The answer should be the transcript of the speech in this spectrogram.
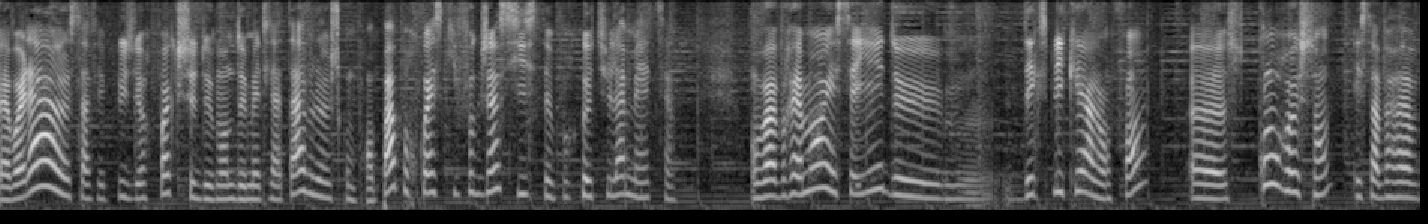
Bah voilà, euh, ça fait plusieurs fois que je te demande de mettre la table, je comprends pas pourquoi est-ce qu'il faut que j'insiste pour que tu la mettes. On va vraiment essayer de d'expliquer à l'enfant euh, ce qu'on ressent et ça va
